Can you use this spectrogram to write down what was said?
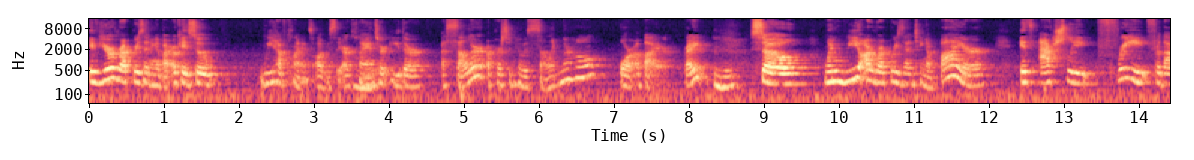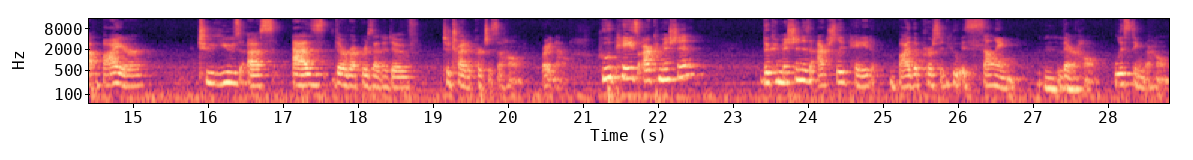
if you're representing a buyer, okay, so we have clients, obviously. Our clients are either a seller, a person who is selling their home, or a buyer, right? Mhm. So when we are representing a buyer, it's actually free for that buyer to use us as their representative to try to purchase a home right now. Who pays our commission? The commission is actually paid by the person who is selling Mm-hmm. their home, listing their home.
